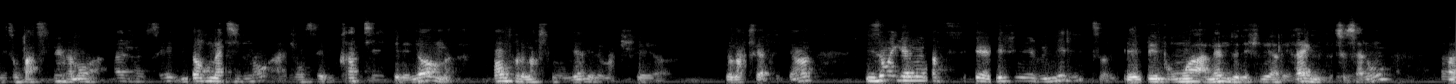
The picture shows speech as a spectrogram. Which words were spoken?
Ils ont participé vraiment à agencer normativement, à agencer les pratiques et les normes entre le marché mondial et le marché, euh, africain. Ils ont également participé à définir une élite qui a été pour moi à même de définir les règles de ce salon. Euh,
